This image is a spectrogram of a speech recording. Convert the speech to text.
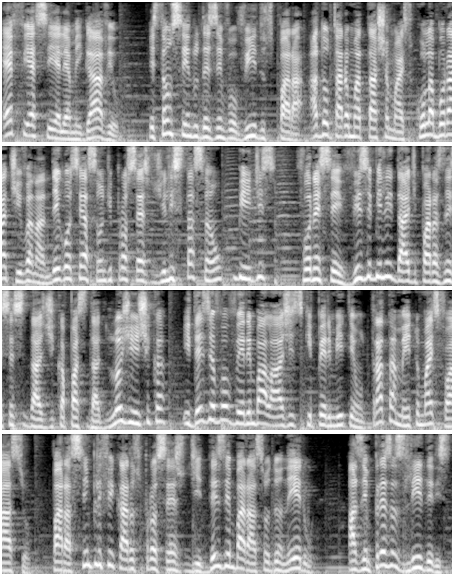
FSL amigável estão sendo desenvolvidos para adotar uma taxa mais colaborativa na negociação de processos de licitação, bids, fornecer visibilidade para as necessidades de capacidade logística e desenvolver embalagens que permitem um tratamento mais fácil. Para simplificar os processos de desembaraço aduaneiro, as empresas líderes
